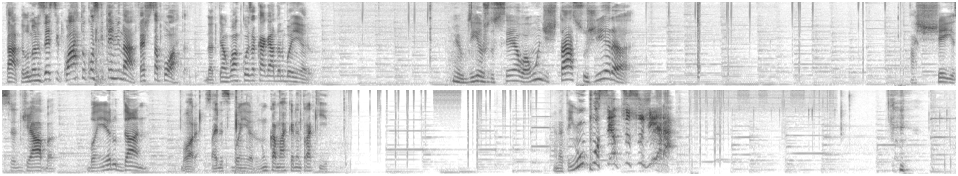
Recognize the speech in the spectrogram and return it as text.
Tá, pelo menos esse quarto eu consegui terminar. Fecha essa porta. Ainda tem alguma coisa cagada no banheiro. Meu Deus do céu, aonde está a sujeira? Achei esse diaba. Banheiro done. Bora, sai desse banheiro. Nunca mais quero entrar aqui. Ainda tem 1% de sujeira!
